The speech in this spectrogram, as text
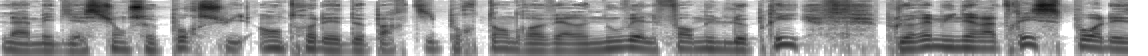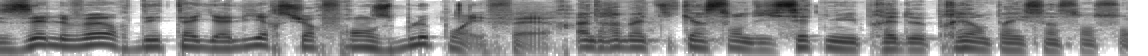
La médiation se poursuit entre les deux parties pour tendre vers une nouvelle formule de prix plus rémunératrice pour les éleveurs. Détail à lire sur francebleu.fr. Un dramatique incendie cette nuit près de Pré-en-Paille-Saint-Sanson.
